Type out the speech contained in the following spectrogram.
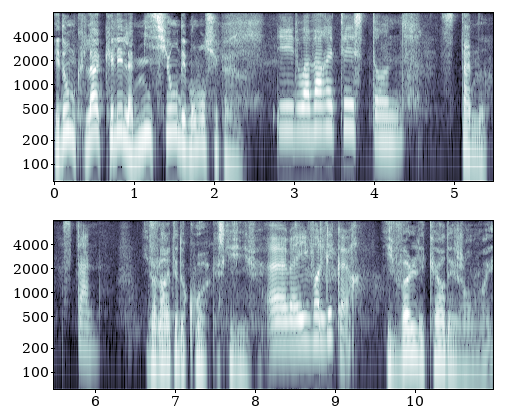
Et donc là, quelle est la mission des bonbons super? Ils doivent arrêter Stone. Stan. Stan. Ils doivent l'arrêter de quoi? Qu'est-ce qu'il fait? Euh, bah, ils volent des cœurs. Ils volent les cœurs des gens. Oui.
